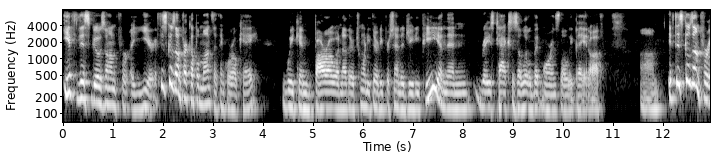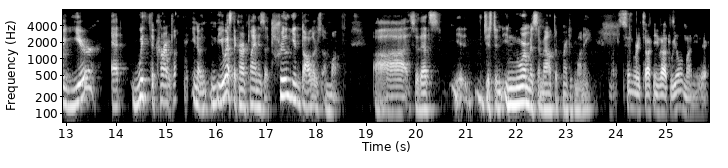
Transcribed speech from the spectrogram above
if this goes on for a year, if this goes on for a couple months, I think we're okay. We can borrow another 20, 30% of GDP and then raise taxes a little bit more and slowly pay it off. Um, if this goes on for a year at with the current plan, you know, in the US, the current plan is a trillion dollars a month. Uh, so that's just an enormous amount of printed money. Soon we're talking about real money there.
